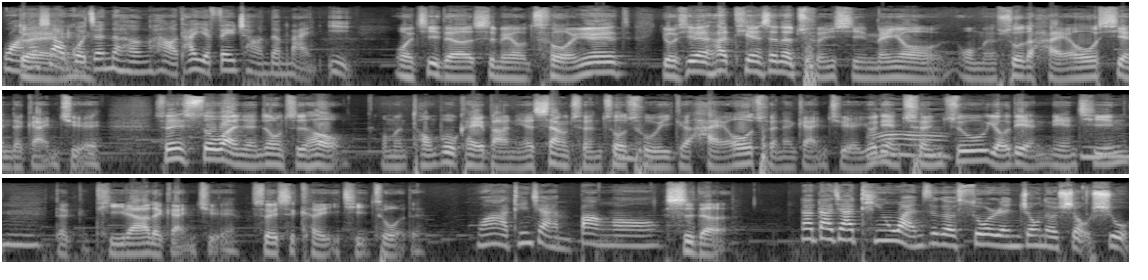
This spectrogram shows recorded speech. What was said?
哇，那效果真的很好，他也非常的满意。我记得是没有错，因为有些人他天生的唇形没有我们说的海鸥线的感觉，所以缩完人中之后，我们同步可以把你的上唇做出一个海鸥唇的感觉，有点唇珠，有点年轻的提拉的感觉，所以是可以一起做的。哇，听起来很棒哦！是的。那大家听完这个缩人中的手术，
